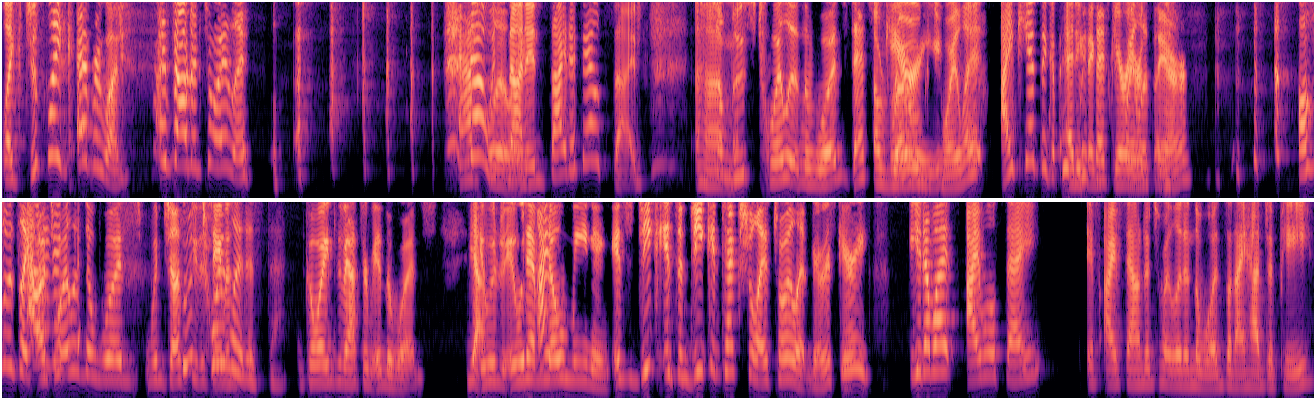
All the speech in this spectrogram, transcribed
Like, just like, Everyone, I found a toilet. no, it's not inside; it's outside. Just Um, a loose toilet in the woods. That's a scary. rogue toilet. I can't think of With anything that scarier toilet than there. Also, it's like How a did it- toilet in the woods would just be the same as is that? going to the bathroom in the woods. Yes. It would it would have I- no meaning. It's de- it's a decontextualized toilet. Very scary. you know what? I will say, if I found a toilet in the woods and I had to pee,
